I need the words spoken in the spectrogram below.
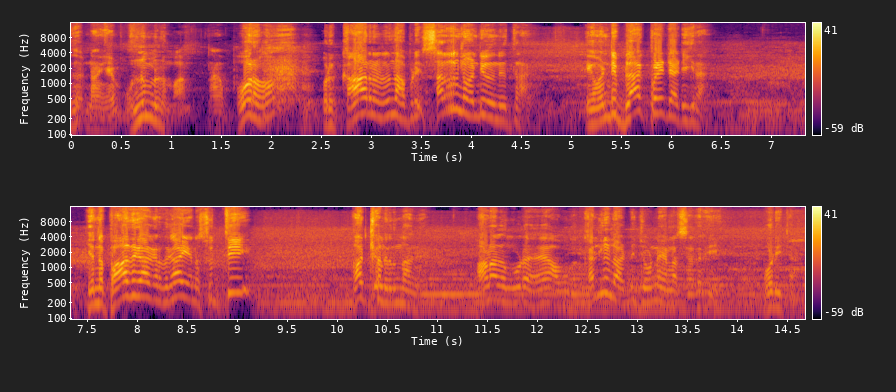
இது நாங்கள் ஒன்றும் இல்லைம்மா. நாங்கள் போகிறோம் ஒரு கார்னர் இருந்து அப்படியே சர்ன்னு வண்டி வந்து நிறுத்துறாங்க. எங்கள் வண்டி பிளாக் பண்ணிட்டு அடிக்கிறாங்க. என்னை பாதுகாக்கிறதுக்காக என்னை சுற்றி ஆட்கள் இருந்தாங்க. ஆனாலும் கூட அவங்க கண்ணில் அடிச்ச உடனே எல்லாம் சிதறி ஓடிட்டாங்க.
